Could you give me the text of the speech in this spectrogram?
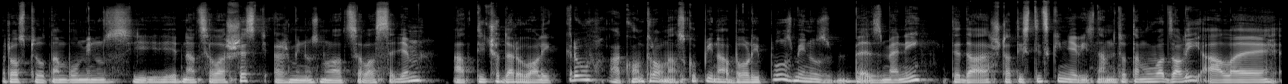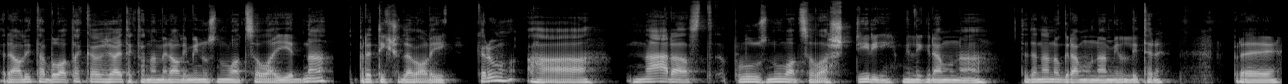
rozptyl tam bol minus 1,6 až minus 0,7 a tí, čo darovali krv a kontrolná skupina boli plus minus bez zmeny, teda štatisticky nevýznamne to tam uvádzali, ale realita bola taká, že aj tak tam namerali minus 0,1 pre tých, čo dávali krv a nárast plus 0,4 mg na, teda nanogramu na mililiter pre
